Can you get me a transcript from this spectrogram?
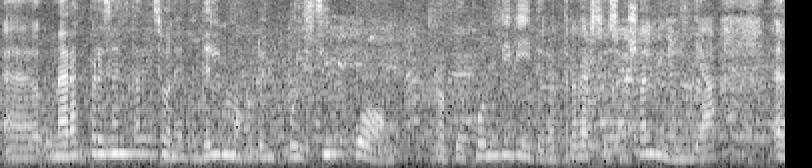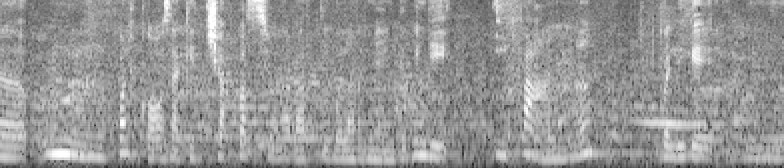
eh, una rappresentazione del modo in cui si può proprio condividere attraverso i social media eh, un qualcosa che ci appassiona particolarmente. Quindi i fan, quelli che mh,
